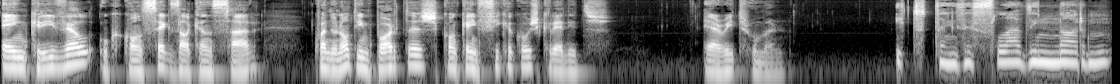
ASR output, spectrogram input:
É incrível o que consegues alcançar quando não te importas com quem fica com os créditos. Harry Truman. E tu tens esse lado enorme.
